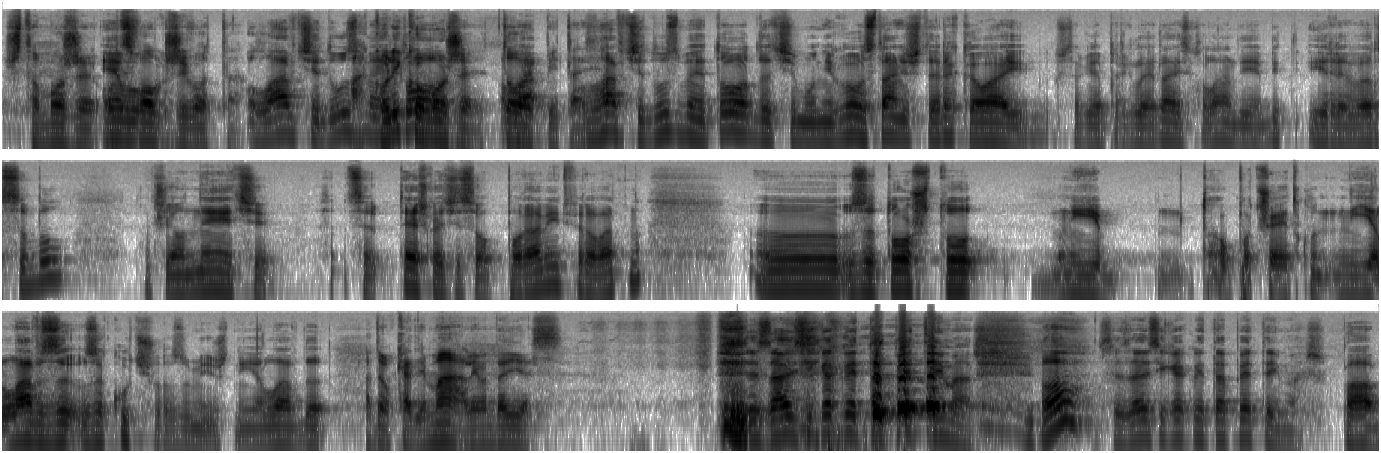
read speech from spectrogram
što može od Evo, svog života. Lav će da uzme A koliko to, može, to je La- pitanje. Lav će da uzme to da će mu njegovo stanje, što je rekao ovaj, što ga je pregleda iz Holandije, biti irreversible. Znači on neće, se, teško će se oporaviti, vjerovatno, uh, zato što nije, to u početku, nije lav za, za kuću, razumiješ, nije lav da... A da kad je mali, onda jes. Se zavisi kakve tapete imaš. A? Se zavisi kakve tapete imaš. Pa,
